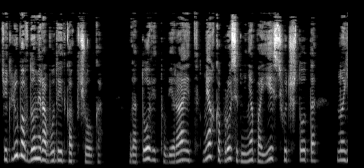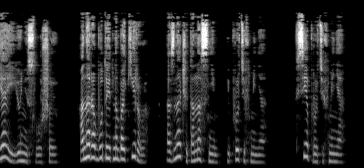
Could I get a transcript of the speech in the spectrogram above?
Тетя Люба в доме работает как пчелка. Готовит, убирает, мягко просит меня поесть хоть что-то, но я ее не слушаю. Она работает на Бакирова, а значит, она с ним и против меня. Все против меня.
